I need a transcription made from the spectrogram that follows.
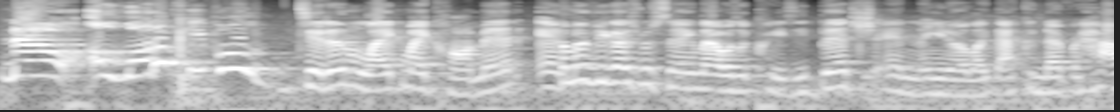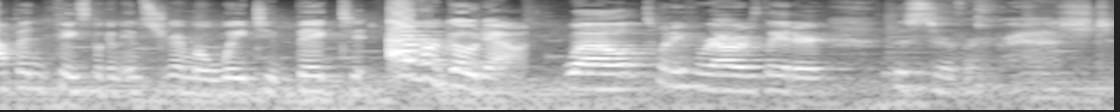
Now, a lot of people didn't like my comment. And some of you guys were saying that I was a crazy bitch and you know, like that could never happen. Facebook and Instagram are way too big to ever go down. Well, 24 hours later, the server crashed.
